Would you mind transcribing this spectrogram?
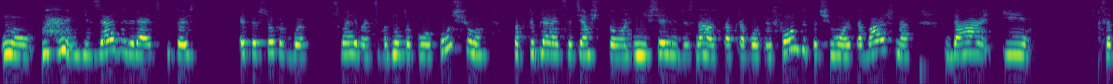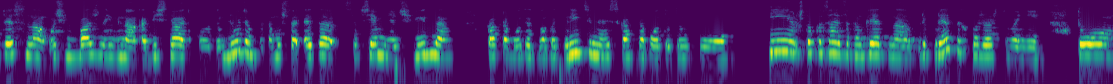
ну, нельзя доверять. То есть это все как бы сваливается в одну такую кучу, подкрепляется тем, что не все люди знают, как работают фонды, почему это важно, да, и Соответственно, очень важно именно объяснять молодым людям, потому что это совсем не очевидно, как работает благотворительность, как работает НКО. И что касается конкретно рекуррентных пожертвований, то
